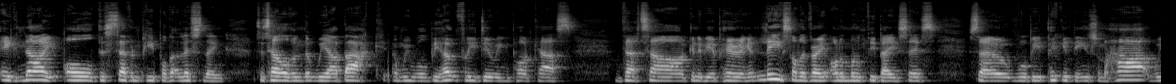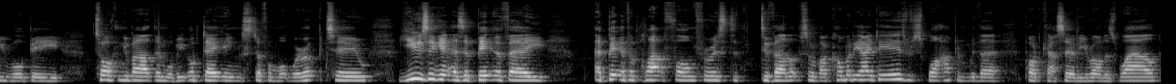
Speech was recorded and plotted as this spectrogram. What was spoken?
ignite all the seven people that are listening to tell them that we are back and we will be hopefully doing podcasts that are going to be appearing at least on a very on a monthly basis. So we'll be picking things from heart. We will be talking about them. We'll be updating stuff on what we're up to, using it as a bit of a a bit of a platform for us to develop some of our comedy ideas, which is what happened with the podcast earlier on as well.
